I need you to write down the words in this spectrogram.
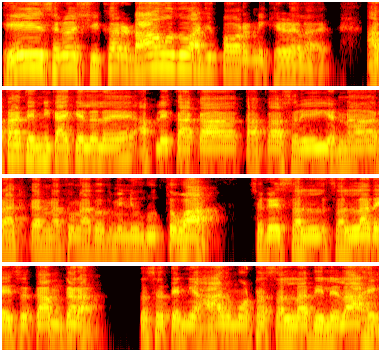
हे सगळं शिखर डाव जो अजित पवारांनी खेळलेला आहे. आता त्यांनी काय केलेलं आहे? आपले काका काकाश्री यांना राजकारणातून आता तुम्ही निवृत्त व्हा. सगळे सल्ला सल्ला द्यायचं काम करा. तसं त्यांनी आज मोठा सल्ला दिलेला आहे.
